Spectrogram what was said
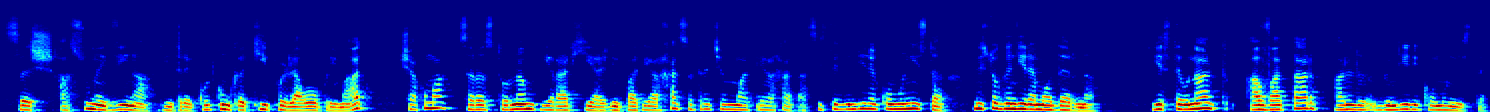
să-și asume vina din trecut, cum că chipurile au oprimat Și acum să răsturnăm ierarhia și din patriarhat să trecem în matriarhat. Asta este gândire comunistă, nu este o gândire modernă. Este un alt avatar al gândirii comuniste.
